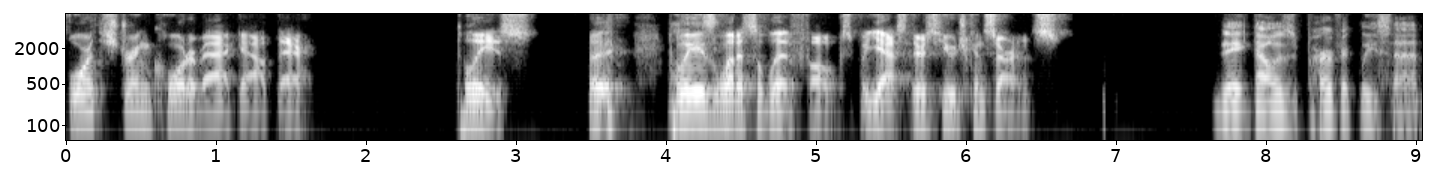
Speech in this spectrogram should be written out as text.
fourth string quarterback out there. Please, please let us live, folks. But yes, there's huge concerns. Dick, that was perfectly said.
